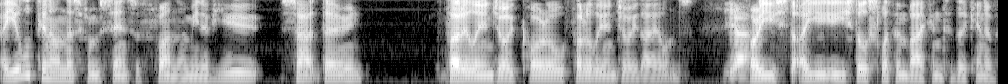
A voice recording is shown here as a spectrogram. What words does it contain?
are you looking on this from a sense of fun? I mean, have you sat down, thoroughly enjoyed Coral, thoroughly enjoyed Islands, Yeah. or are you st- are you are you still slipping back into the kind of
